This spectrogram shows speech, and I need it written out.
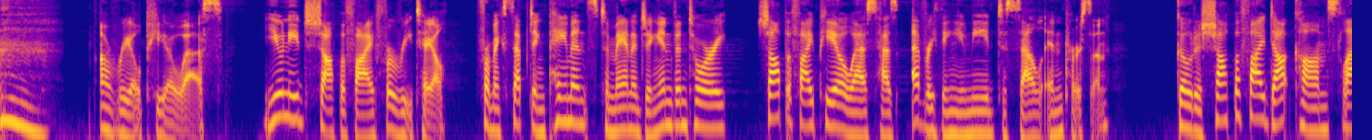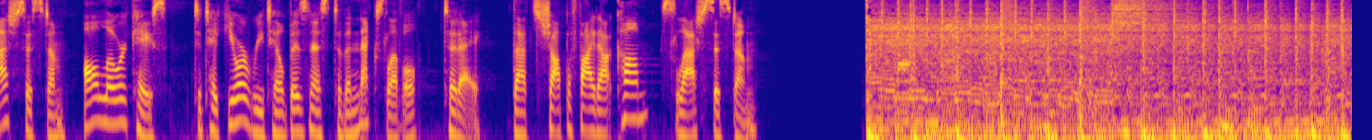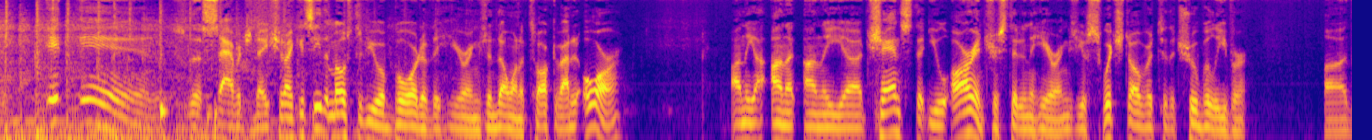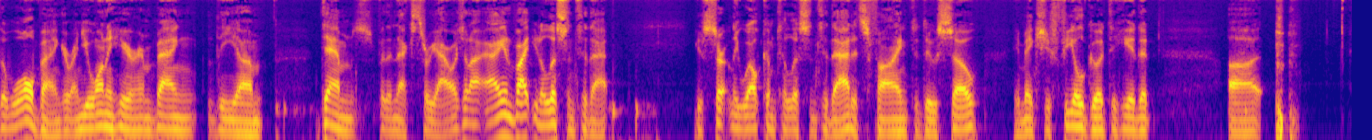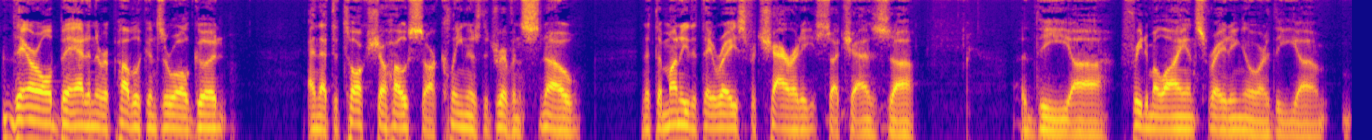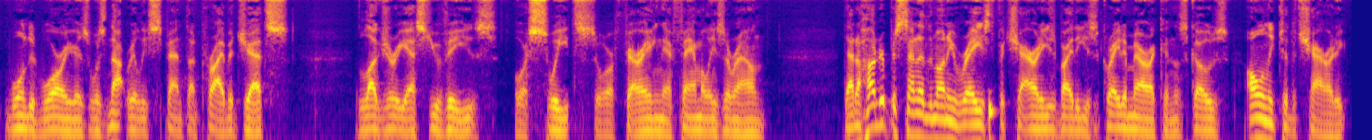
a real POS? You need Shopify for retail. From accepting payments to managing inventory, Shopify POS has everything you need to sell in person. Go to shopify.com slash system, all lowercase, to take your retail business to the next level today. That's shopify.com slash system. It is the Savage Nation. I can see that most of you are bored of the hearings and don't want to talk about it, or on the on the on the uh, chance that you are interested in the hearings, you've switched over to the True Believer, uh, the wall banger, and you want to hear him bang the um, Dems for the next three hours. And I, I invite you to listen to that. You're certainly welcome to listen to that. It's fine to do so. It makes you feel good to hear that uh, they're all bad and the Republicans are all good and that the talk show hosts are clean as the driven snow, and that the money that they raise for charities, such as uh, the uh, Freedom Alliance rating or the uh, Wounded Warriors, was not really spent on private jets, luxury SUVs, or suites, or ferrying their families around. That 100% of the money raised for charities by these great Americans goes only to the charity.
